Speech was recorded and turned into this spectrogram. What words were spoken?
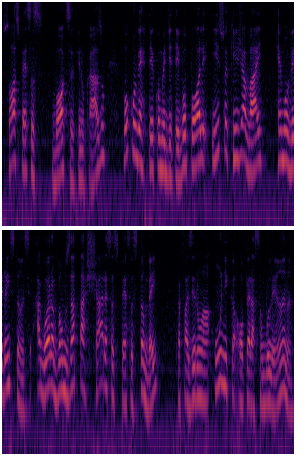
só as peças box aqui no caso. Vou converter como editable poly e isso aqui já vai remover a instância. Agora vamos atachar essas peças também para fazer uma única operação booleana.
